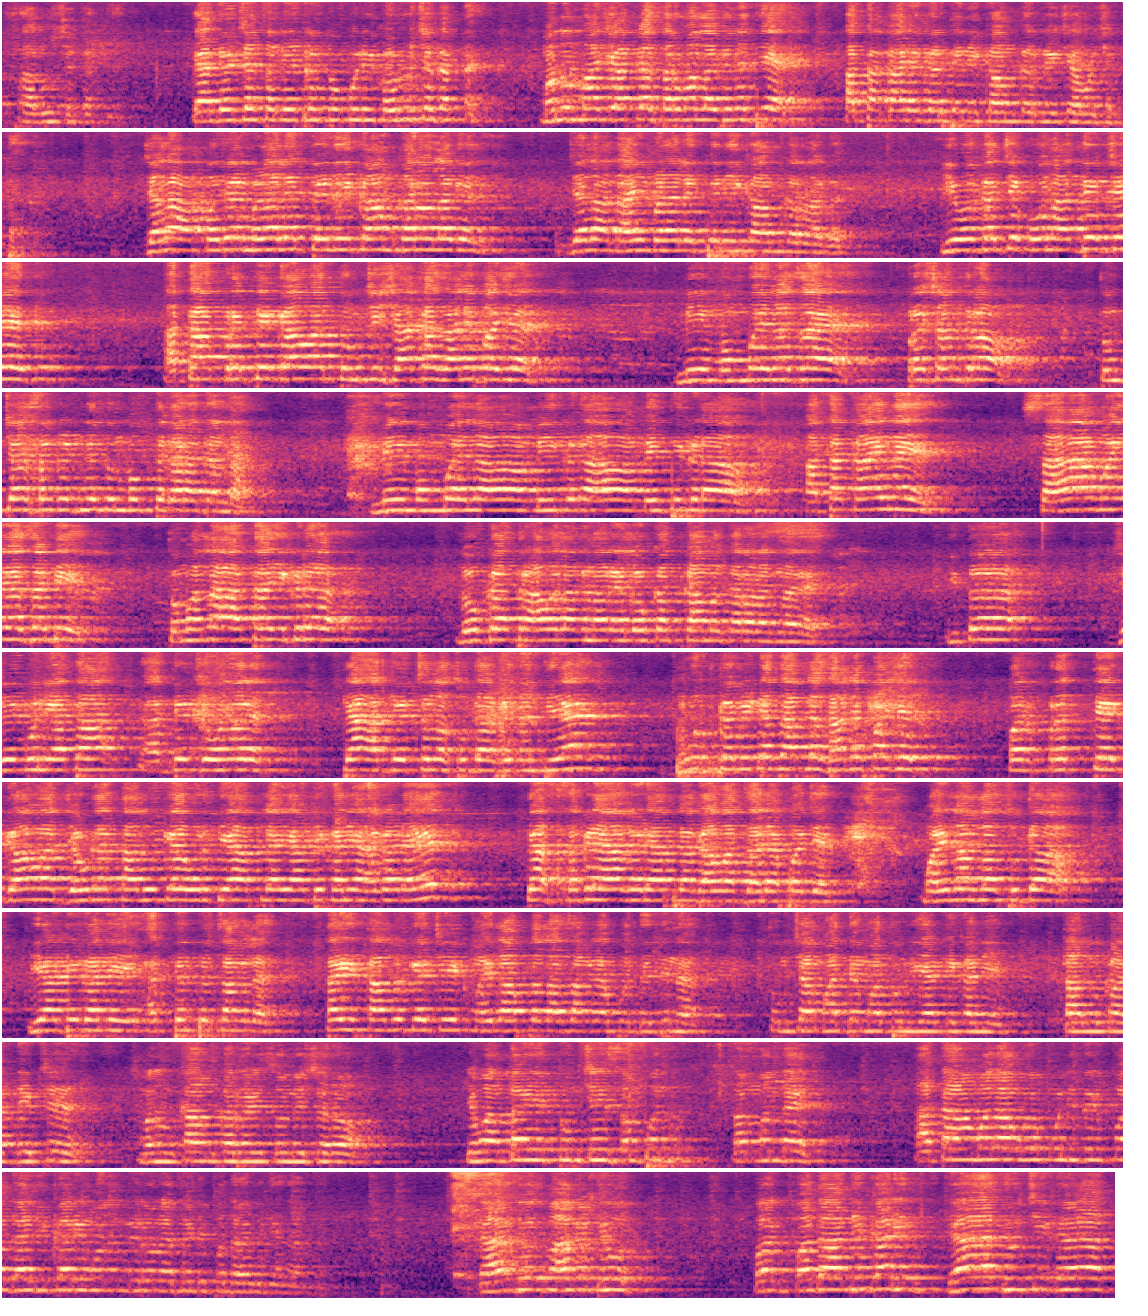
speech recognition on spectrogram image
चालू शकत नाही. त्या देशाचं नेतृत्व कोणी करू शकत नाही. म्हणून माझी आपल्या सर्वांना विनंती आहे आता कार्यकर्त्यांनी काम करण्याची आवश्यकता आहे. ज्याला पर्याय मिळाले त्यांनी काम करावं लागेल. ज्याला नाही मिळाले त्यांनी काम करावं लागेल. युवकांचे कोण अध्यक्ष आहेत? आता प्रत्येक गावात तुमची शाखा झाली पाहिजे. मी मुंबईलाच आहे. प्रशांतराव तुमच्या संघटनेतून मुक्त करा त्यांना. मी मुंबईला मी इकडं मी तिकडं. आता काय नाही. सहा महिन्यासाठी तुम्हाला आता इकडं लोकात राहावं लागणार आहे लोकात कामं करावं लागणार आहे. इथं जे कोणी आता अध्यक्ष होणार आहेत त्या अध्यक्षाला सुद्धा विनंती आहे. बूथ कमिट्यात आपल्या झाल्या पाहिजेत. पण प्रत्येक गावात जेवढ्या तालुक्यावरती आपल्या या ठिकाणी आघाड्या आहेत त्या सगळ्या आघाड्या आपल्या गावात झाल्या पाहिजेत. महिलांना सुद्धा या ठिकाणी अत्यंत चांगलं काही तालुक्याची एक महिला आपल्याला चांगल्या पद्धतीनं तुमच्या माध्यमातून या ठिकाणी तालुका अध्यक्ष म्हणून काम करणारे सोमेश्वरराव. किंवा काही तुमचे संपन्न संबंध आहेत. आता आम्हाला अगं कोणीतरी पदाधिकारी म्हणून मिळवण्यासाठी पदाधिकारी देणार चार दिवस मागं ठेवत पण पदाधिकारी त्या दिवशी गळ्यात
